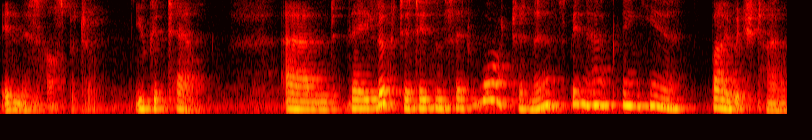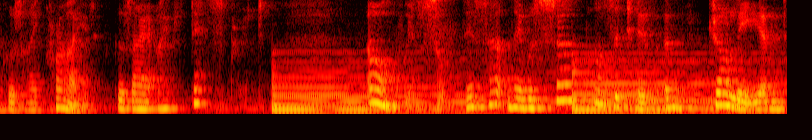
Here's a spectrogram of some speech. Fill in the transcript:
in this hospital. You could tell. And they looked at it and said, What on earth's been happening here? By which time, of course, I cried because I, I was desperate. Oh, we'll sort this out. And they were so positive and jolly and,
